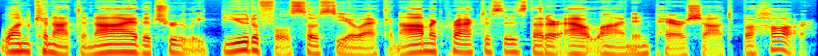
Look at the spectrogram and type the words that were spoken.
One cannot deny the truly beautiful socio-economic practices that are outlined in Parashat Bahar.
